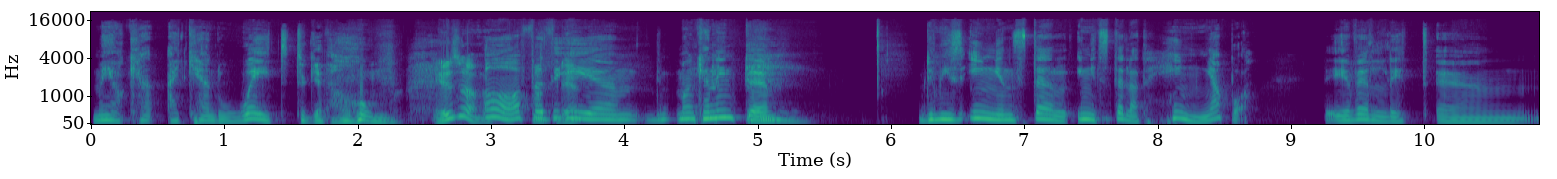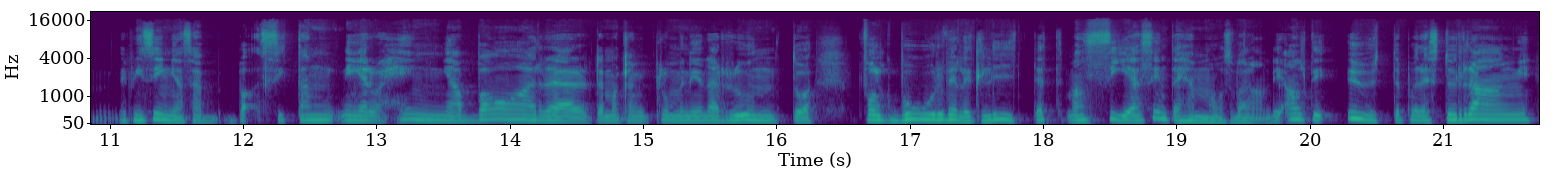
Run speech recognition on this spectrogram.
Men jag kan, I can't wait to get home. Är det så? Ja, för att Varför det är, det- man kan inte, det finns ingen ställ, inget ställe att hänga på. Det är väldigt, eh, det finns inga så här, ba, sitta ner och hänga barer där man kan promenera runt och folk bor väldigt litet. Man ses inte hemma hos varandra. Det är alltid ute på restaurang.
